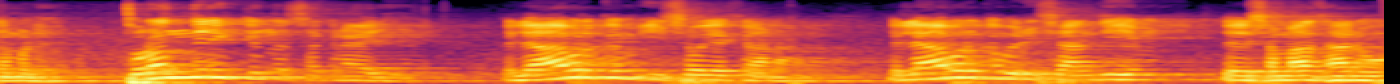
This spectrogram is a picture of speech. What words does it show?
നമ്മൾ തുറന്നിരിക്കുന്ന സക്രാരി. എല്ലാവർക്കും ഈശോയെ കാണാം. എല്ലാവർക്കും ഒരു ശാന്തിയും സമാധാനവും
